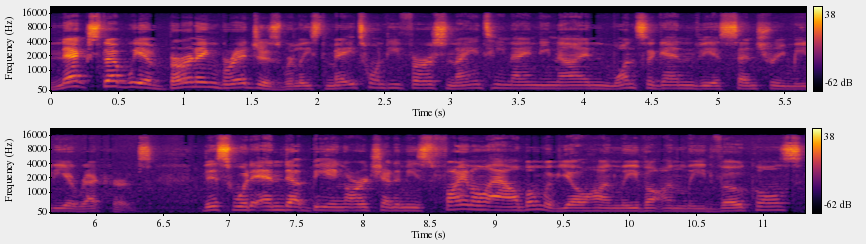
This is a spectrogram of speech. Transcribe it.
Next up, we have Burning Bridges, released May 21st, 1999, once again via Century Media Records. This would end up being Arch Enemy's final album with Johan Liiva on lead vocals,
